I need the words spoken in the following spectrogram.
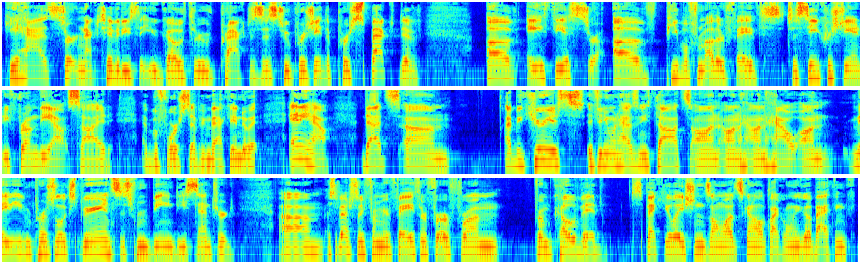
He has certain activities that you go through, practices to appreciate the perspective of atheists or of people from other faiths to see Christianity from the outside before stepping back into it. Anyhow, that's, um, I'd be curious if anyone has any thoughts on, on, on how, on maybe even personal experiences from being decentered um, especially from your faith or, for, or from from COVID. Speculations on what it's going to look like when we go back. I think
